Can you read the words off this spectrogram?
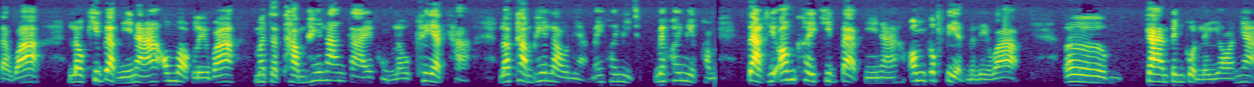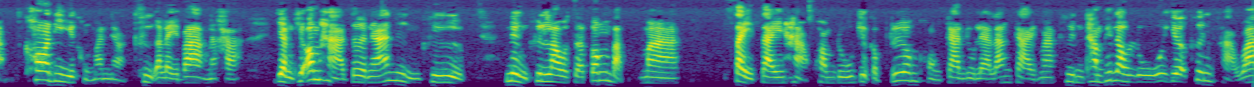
แต่ว่าเราคิดแบบนี้นะอ้อมบอกเลยว่ามันจะทำให้ร่างกายของเราเครียดค่ะ แล้วทำให้เราเนี่ยไม่ค่อยมีไม่ค่อยมีความ จากที่อ้อมเคยคิดแบบนี้นะ อ้อมก็เปลี่ยนมาเลยว่าเออการเป็นกรดไหลย้อนเนี่ยข้อดีของมันเนี่ยคืออะไรบ้างนะคะ อย่างที่อ้อมหาเจอนะหนึ่งคือหนึ่งคือเราจะต้องแบบมา ใส่ใจหาความรู้เกี่ยวกับเรื่องของการดูแลร่างกายมากขึ้นทำให้เรารู้เยอะขึ้นค่ะว่า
